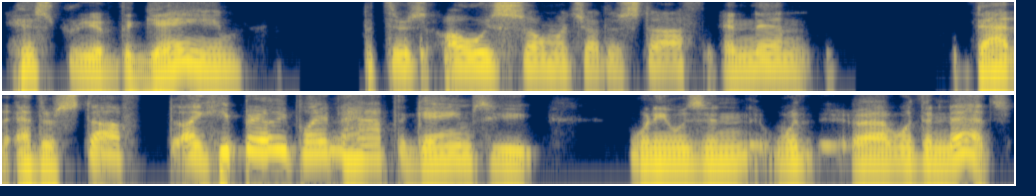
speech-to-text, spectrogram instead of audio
history of the game. But there's always so much other stuff, and then that other stuff, like he barely played in half the games. He when he was in with uh, with the Nets,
